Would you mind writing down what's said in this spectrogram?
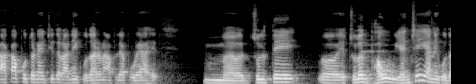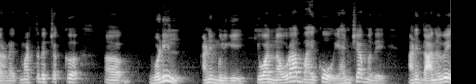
काका पुतण्याची तर अनेक उदाहरणं आपल्या पुढे आहेत. चुलते चुलत भाऊ यांचेही अनेक उदाहरणं आहेत. मात्र चक्क वडील आणि मुलगी किंवा नवरा बायको यांच्यामध्ये आणि दानवे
